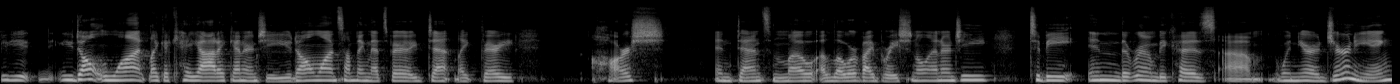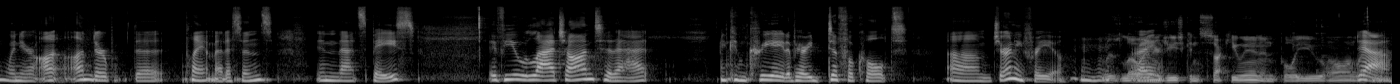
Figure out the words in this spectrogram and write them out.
you you don't want like a chaotic energy. You don't want something that's very dent like very harsh and dense and low a lower vibrational energy to be in the room because um, when you're journeying when you're un- under the plant medicines in that space if you latch on to that it can create a very difficult um, journey for you Those low Right. energies can suck you in and pull you along. with yeah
